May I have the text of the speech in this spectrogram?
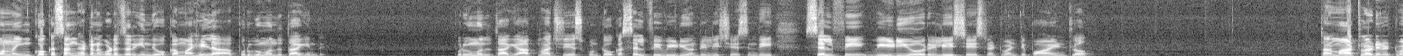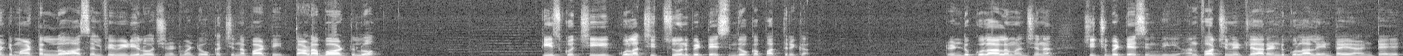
మొన్న ఇంకొక సంఘటన కూడా జరిగింది. ఒక మహిళ పురుగు మందు తాగింది. పురుగు మందు తాగి ఆత్మహత్య చేసుకుంటూ ఒక సెల్ఫీ వీడియోని రిలీజ్ చేసింది. సెల్ఫీ వీడియో రిలీజ్ చేసినటువంటి పాయింట్లో తను మాట్లాడినటువంటి మాటల్లో ఆ సెల్ఫీ వీడియోలో వచ్చినటువంటి ఒక చిన్నపాటి తడబాటులో తీసుకొచ్చి కుల చిచ్చు అని పెట్టేసింది ఒక పత్రిక. రెండు కులాల మధ్యన చిచ్చు పెట్టేసింది. అన్ఫార్చునేట్లీ ఆ రెండు కులాలు ఏంటయ్యా అంటే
